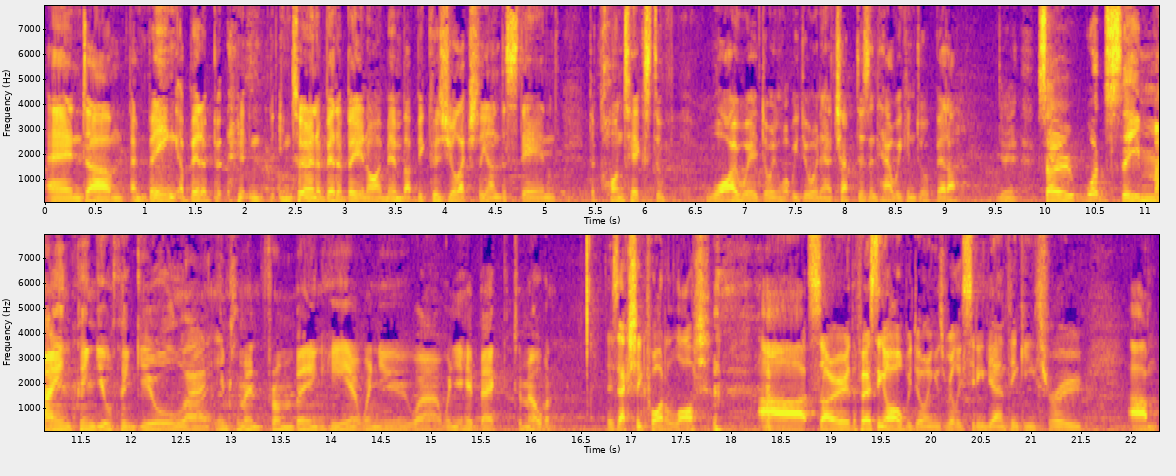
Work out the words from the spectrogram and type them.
and um, and being a better in, in turn a better BNI member because you'll actually understand the context of why we're doing what we do in our chapters and how we can do it better. Yeah. So, what's the main thing you'll think you'll uh, implement from being here when you uh, when you head back to Melbourne? There's actually quite a lot. uh, so, the first thing I'll be doing is really sitting down, thinking through um,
